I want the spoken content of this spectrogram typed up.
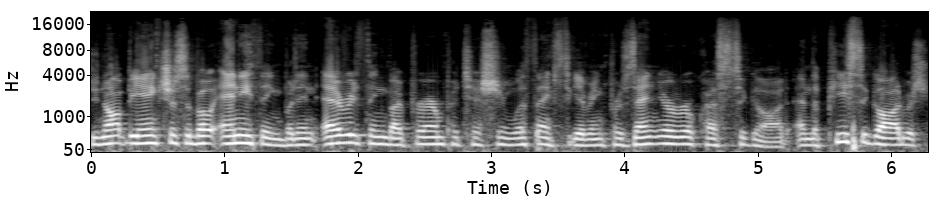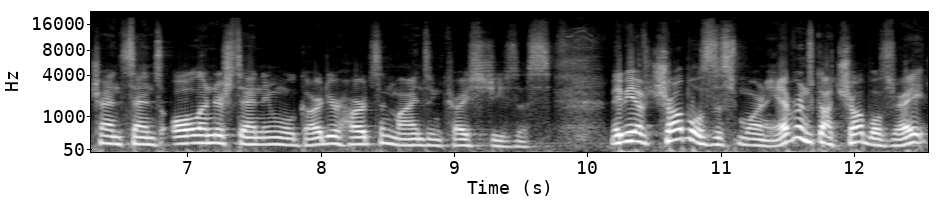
Do not be anxious about anything, but in everything by prayer and petition with thanksgiving, present your requests to God. And the peace of God, which transcends all understanding, will guard your hearts and minds in Christ Jesus. Maybe you have troubles this morning. Everyone's got troubles, right?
